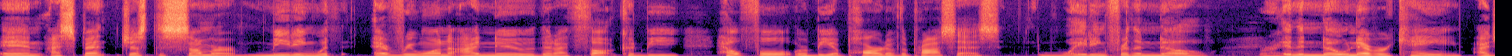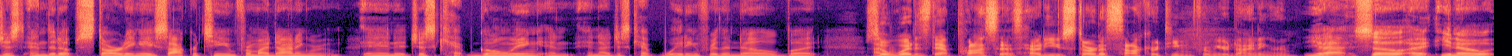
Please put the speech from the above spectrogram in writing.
And I spent just the summer meeting with everyone I knew that I thought could be helpful or be a part of the process, waiting for the no. Right. And the no never came. I just ended up starting a soccer team from my dining room. And it just kept going and, and I just kept waiting for the no. But So what is that process? How do you start a soccer team from your dining room? yeah, so uh, you know,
